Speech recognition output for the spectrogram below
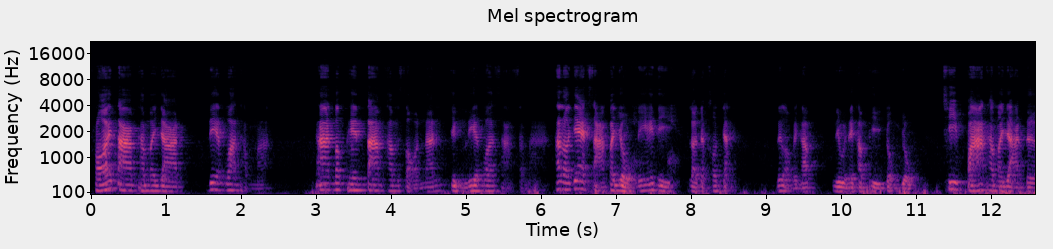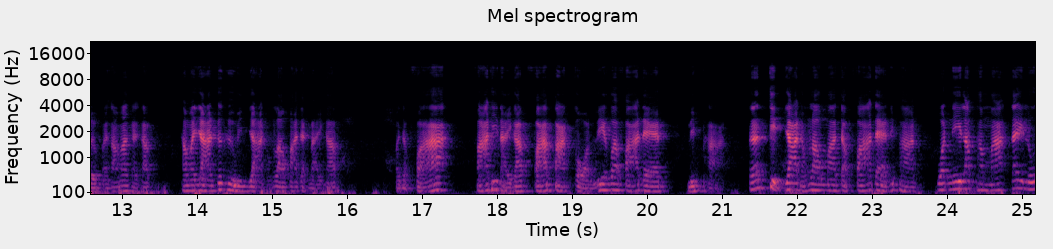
คล้อยตามธรรมญาณเรียกว่าธรรมะการบำเพ็ญตามคำสอนนั้นจึงเรียกว่าศาสนา ถ้าเราแยกสามประโยคนี้ให้ดี เราจะเข้าใจนึกออกไหมครับ อยู่ในคัมภีร์จงยงชีพฟ้าธรรมญาณเดิมหมายความว่าไงครับ ธรรมญาณก็คือวิญญาณของเรามาจากไหนครับ มาจากฟ้าฟ้าที่ไหนครับ ฟ้าปางก่อนเรียกว่าฟ้าแดนนิพพานเพราะฉะนั้นจิตญาณของเรามาจากฟ้าแดนนิพพาน วันนี้รับธรรมะได้รู้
